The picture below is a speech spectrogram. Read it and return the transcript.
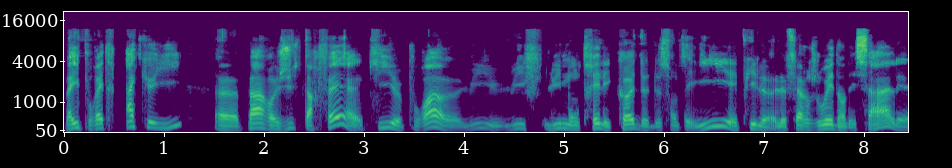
bah, il pourrait être accueilli euh, par Juste Parfait, euh, qui euh, pourra lui, lui, lui montrer les codes de son pays et puis le, le faire jouer dans des salles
